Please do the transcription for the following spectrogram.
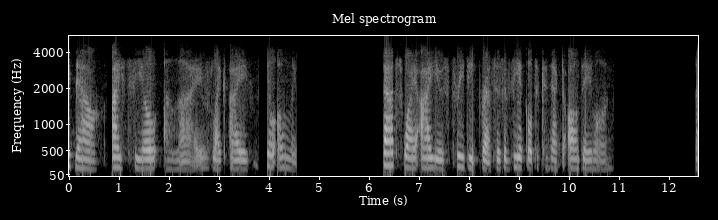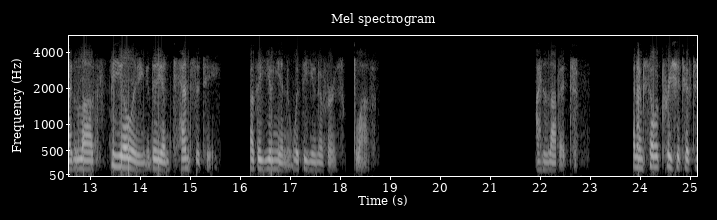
Right now, I feel alive, like I feel only. That's why I use three deep breaths as a vehicle to connect all day long. I love feeling the intensity of the union with the universe with love. I love it. And I'm so appreciative to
